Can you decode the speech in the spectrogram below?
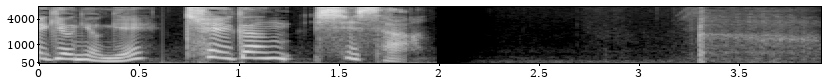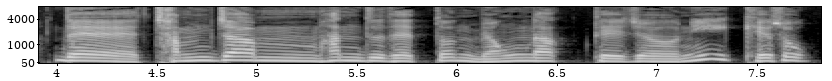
최경영의 최강 시사. 네, 잠잠한 듯 했던 명락대전이 계속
